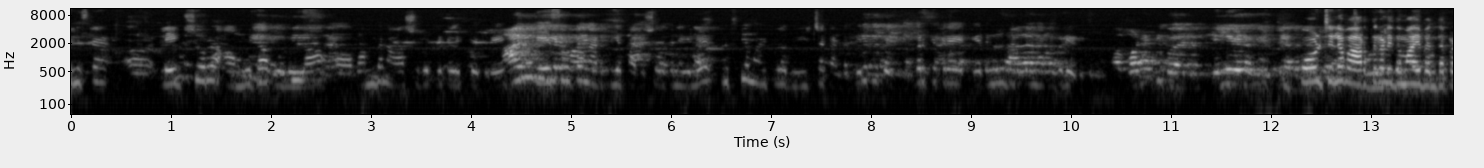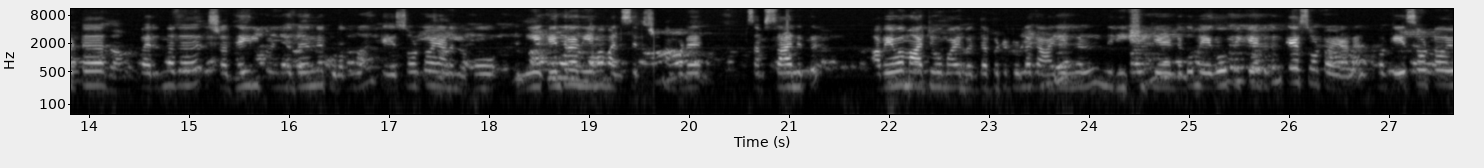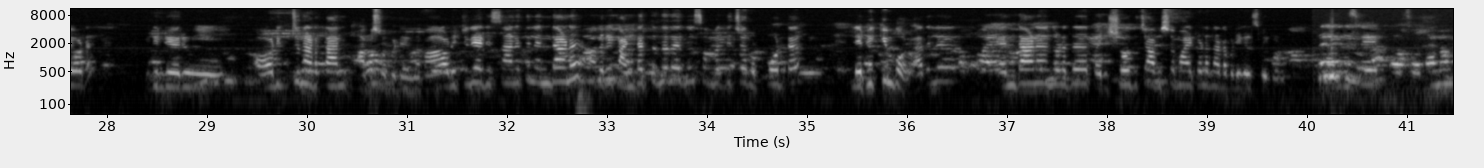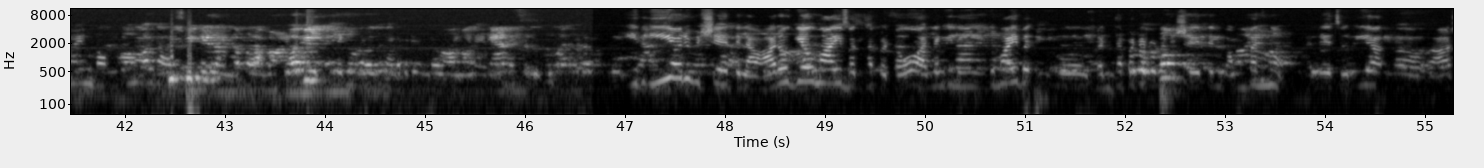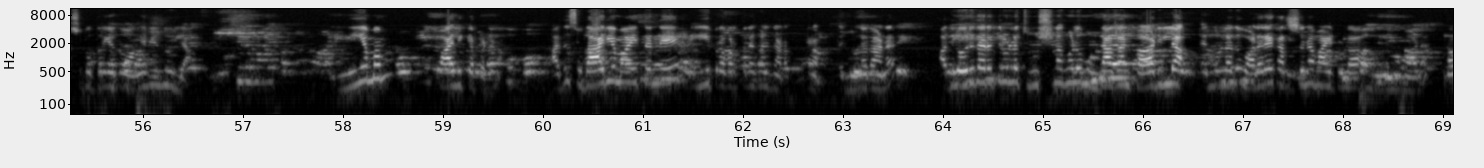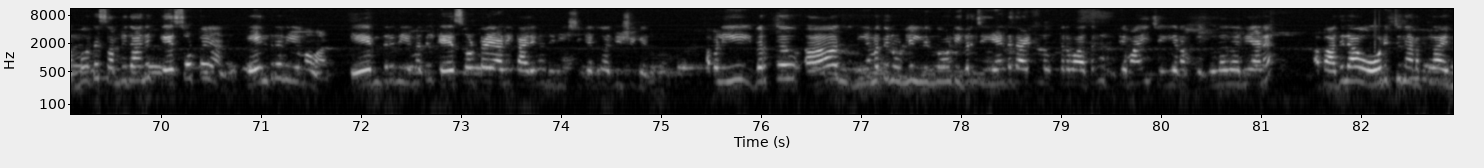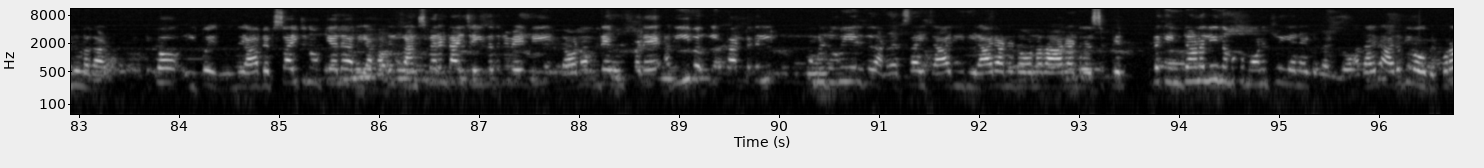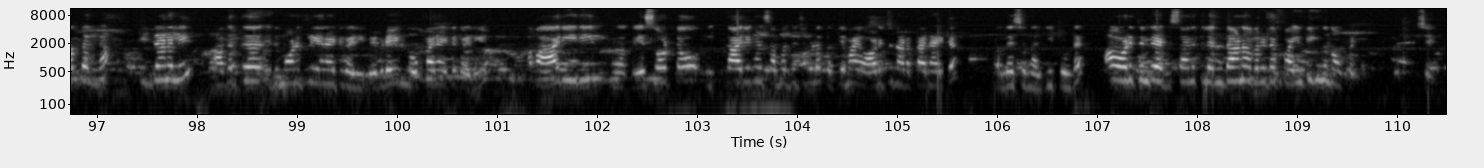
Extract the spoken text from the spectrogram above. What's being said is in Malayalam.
മിനിസ്റ്റർ ലേക്ക് ഷോർ അമൃത പോലുള്ള വമ്പൻ ആശുപത്രികൾക്കെതിരെ കേസോട്ടം നടത്തിയ പരിശോധനയിൽ കൃത്യമായിട്ടുള്ള വീഴ്ച കണ്ടെത്തി ഇവർക്കെതിരെ ഏതെങ്കിലും നടപടി എടുക്കുന്നു. ഇപ്പോൾ ചില വാർത്തകൾ ഇതുമായി ബന്ധപ്പെട്ട് വരുന്നത് ശ്രദ്ധയിൽപ്പെട്ടതിനെ തുടർന്ന് കേസോട്ടോയാണല്ലോ അപ്പോൾ നിയ- കേന്ദ്ര നിയമം അനുസരിച്ച് നമ്മുടെ സംസ്ഥാനത്ത് അവയവമാറ്റവുമായി ബന്ധപ്പെട്ടിട്ടുള്ള കാര്യങ്ങൾ നിരീക്ഷിക്കേണ്ടതും ഏകോപിപ്പിക്കേണ്ടതും കേസോട്ടോയാണ് അപ്പോൾ കേസോട്ടോയോട് ഇതിന്റെ ഒരു ഓഡിറ്റ് നടത്താൻ ആവശ്യപ്പെട്ടിരുന്നു. അപ്പോൾ ആ ഓഡിറ്റിന്റെ അടിസ്ഥാനത്തിൽ എന്താണ് അവർ കണ്ടെത്തുന്നത് എന്ന് സംബന്ധിച്ച റിപ്പോർട്ട് ലഭിക്കുമ്പോൾ അതിൽ എന്താണ് എന്നുള്ളത് പരിശോധിച്ച് ആവശ്യമായിട്ടുള്ള നടപടികൾ സ്വീകരിക്കും. ഇത് ഈ ഒരു വിഷയത്തിൽ ആരോഗ്യവുമായി ബന്ധപ്പെട്ടോ അല്ലെങ്കിൽ ഈ ഇതുമായി ബന്ധപ്പെട്ടിട്ടുള്ള വിഷയത്തിൽ വമ്പന്നോ അല്ലെ ചെറിയ ആശുപത്രിയെന്നോ അങ്ങനെയൊന്നുമില്ല. നിയമം പാലിക്കപ്പെടണം. അത് സുതാര്യമായി തന്നെ ഈ പ്രവർത്തനങ്ങൾ നടക്കണം എന്നുള്ളതാണ്. അതിലൊരു തരത്തിലുള്ള ചൂഷണങ്ങളും ഉണ്ടാകാൻ പാടില്ല എന്നുള്ളത് വളരെ കർശനമായിട്ടുള്ള നിയമമാണ്. നമ്മുടെ സംവിധാനം കേസോട്ടയാണ് കേന്ദ്ര നിയമമാണ്. കേന്ദ്ര നിയമത്തിൽ കേസോട്ടയാണ് ഈ കാര്യങ്ങൾ നിരീക്ഷിക്കേണ്ടത് അന്വേഷിക്കേണ്ടത്. അപ്പോൾ ഈ ഇവർക്ക് ആ നിയമത്തിനുള്ളിൽ നിന്നുകൊണ്ട് ഇവർ ചെയ്യേണ്ടതായിട്ടുള്ള ഉത്തരവാദിത്തങ്ങൾ കൃത്യമായി ചെയ്യണം എന്നുള്ളത് തന്നെയാണ്. അപ്പൊ അതിൽ ആ ഓഡിറ്റ് നടത്തുക എന്നുള്ളതാണ്. ഇപ്പോ ഇപ്പൊ ആ വെബ്സൈറ്റ് നോക്കിയാൽ അറിയാം. അതിൽ ട്രാൻസ്പെറന്റ് ആയി ചെയ്യുന്നതിന് വേണ്ടി ഡോണറിന്റെ ഉൾപ്പെടെ അത് ഈ ഘട്ടത്തിൽ നമ്മൾ രൂപീകരിച്ചതാണ് വെബ്സൈറ്റ് ആ രീതി ആരാണ് ഡോണർ ആരാണ് റെസിപ്പിയൻ ഇതൊക്കെ ഇന്റേണലി നമുക്ക് മോണിറ്റർ ചെയ്യാനായിട്ട് കഴിയുമോ അതായത് ആരോഗ്യ വകുപ്പ് പുറത്തല്ല ഇന്റേണലി അകത്ത് ഇത് മോണിറ്റർ ചെയ്യാനായിട്ട് കഴിയും. എവിടെയും നോക്കാനായിട്ട് കഴിയും. അപ്പൊ ആ രീതിയിൽ കേസോട്ടോ ഇക്കാര്യങ്ങൾ സംബന്ധിച്ചുള്ള കൃത്യമായ ഓഡിറ്റ് നടത്താനായിട്ട് നിർദ്ദേശം നൽകിയിട്ടുണ്ട്. ആ ഓഡിറ്റിന്റെ അടിസ്ഥാനത്തിൽ എന്താണ് അവരുടെ ഫൈൻഡിംഗ് നോക്കട്ടെ. ശരി.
